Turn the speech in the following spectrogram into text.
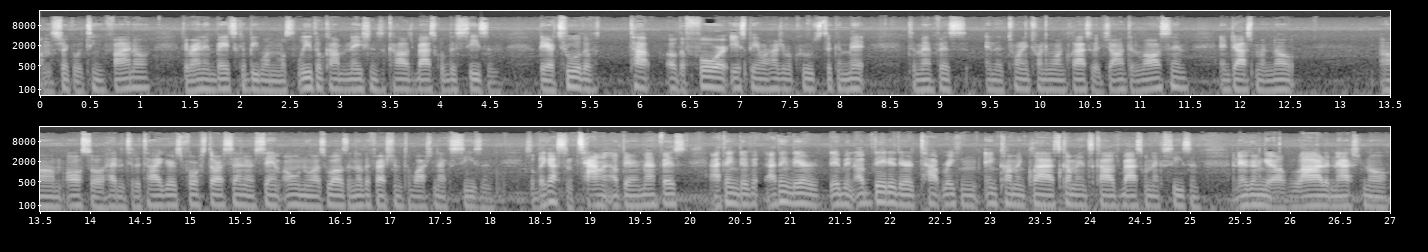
on the circuit team final. Duren and Bates could be one of the most lethal combinations in college basketball this season. They are two of the top of the four ESPN 100 recruits to commit to Memphis in the 2021 class with Jonathan Lawson and Josh Minott um, also heading to the Tigers. Four star center Sam Onu as well as another freshman to watch next season. So they got some talent up there in Memphis. I think they're I think they're they've been updated. They're top ranking incoming class coming into college basketball next season, and they're gonna get a lot of national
